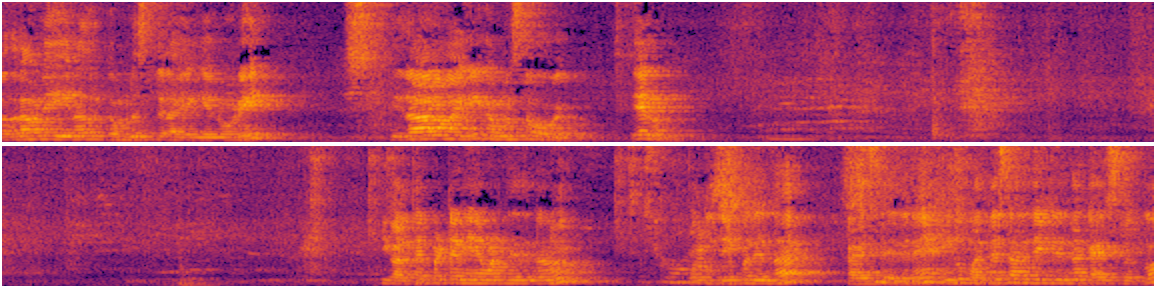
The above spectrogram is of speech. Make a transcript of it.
ಬದಲಾವಣೆ ಏನಾದರೂ ಗಮನಿಸ್ತೀರಾ ಹಿಂಗೆ ನೋಡಿ ನಿಧಾನವಾಗಿ ಗಮನಿಸ್ತಾ ಹೋಗ್ಬೇಕು. ಏನು? ಈಗ ಅಳತೆ ಪಟ್ಟಿಯನ್ನು ಏನ್ ಮಾಡ್ತಾ ಇದ್ದೀನಿ ನಾನು? ಒಂದು ದೀಪದಿಂದ ಕಾಯಿಸ್ತಾ ಇದ್ದೀನಿ. ಇದು ಮಧ್ಯಸಾರ ದೀಪದಿಂದ ಕಾಯಿಸ್ಬೇಕು.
